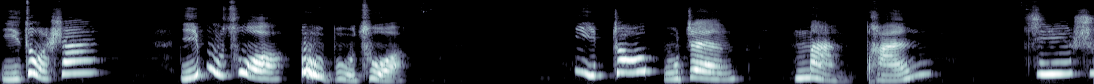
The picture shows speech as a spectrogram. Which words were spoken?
一座山。一步错，步步错；不正，满盘皆输。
